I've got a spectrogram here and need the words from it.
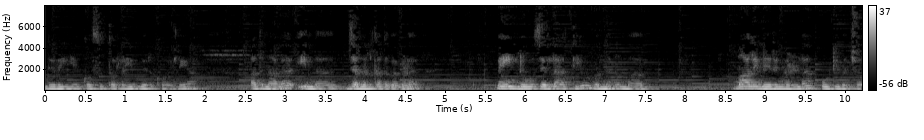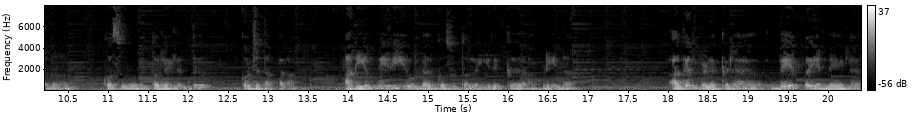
நிறைய கொசு தொல்லையும் இருக்கும் இல்லையா? அதனால இந்த ஜன்னல் கதவுகளை மெயின் டோர்ஸ் எல்லாத்தையும் வந்து நம்ம மாலை நேரங்களில் பூட்டி வச்சோம்னா கொசு தொல்லையிலேருந்து கொஞ்சம் தப்பலாம். அதையும் மீறி உள்ள கொசு தொல்லை இருக்கு அப்படின்னா அகல் விளக்குல வேப்ப எண்ணெயில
